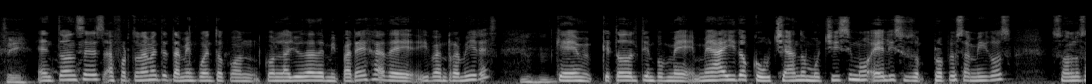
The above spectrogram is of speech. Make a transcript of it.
Sí. Entonces, afortunadamente también cuento con, con la ayuda de mi pareja, de Iván Ramírez, que, que, todo el tiempo me, me, ha ido coacheando muchísimo. Él y sus propios amigos son los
